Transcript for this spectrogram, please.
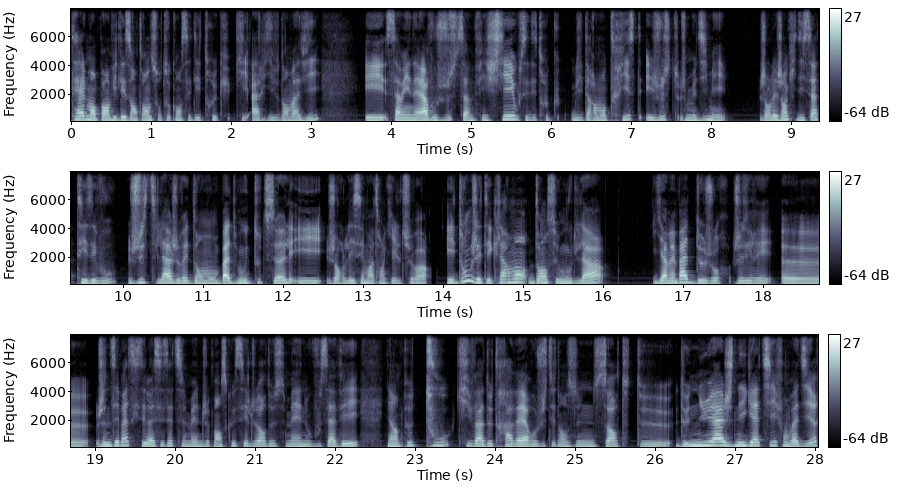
tellement pas envie de les entendre surtout quand c'est des trucs qui arrivent dans ma vie et ça m'énerve ou juste ça me fait chier ou c'est des trucs littéralement tristes et juste je me dis mais Genre les gens qui disent ça, taisez-vous. Juste là, je vais être dans mon bad mood toute seule et genre laissez-moi tranquille, tu vois. Et donc j'étais clairement dans ce mood-là. Il y a même pas deux jours, je dirais. Euh, je ne sais pas ce qui s'est passé cette semaine. Je pense que c'est le genre de semaine où vous savez, il y a un peu tout qui va de travers, ou juste dans une sorte de, nuage négatif, on va dire.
